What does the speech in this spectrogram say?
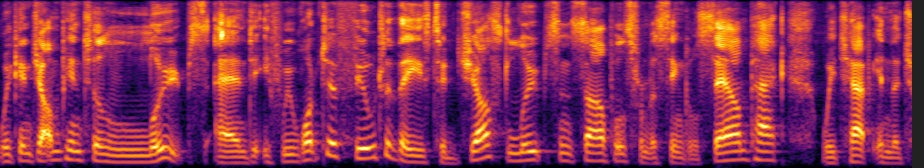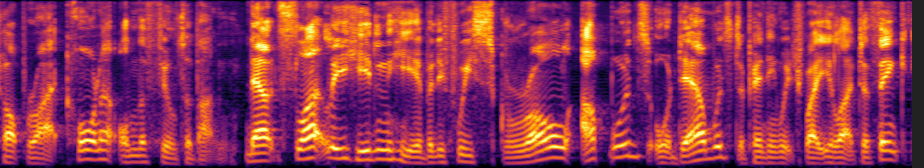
we can jump into loops. And if we want to filter these to just loops and samples from a single sound pack, we tap in the top right corner on the filter button. Now it's slightly hidden here, but if we scroll upwards or downwards, depending which way you like to think,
